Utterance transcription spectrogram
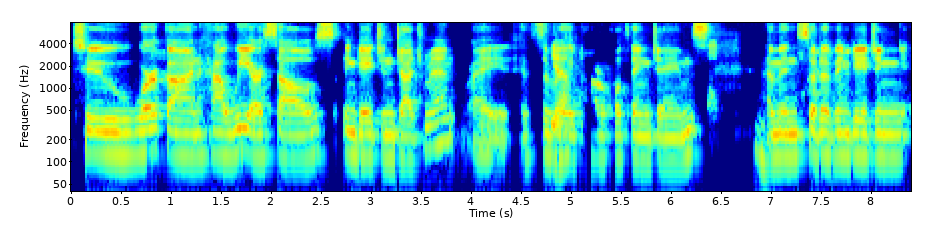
to work on how we ourselves engage in judgment, right? It's a really powerful thing, James. I mean, sort of engaging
